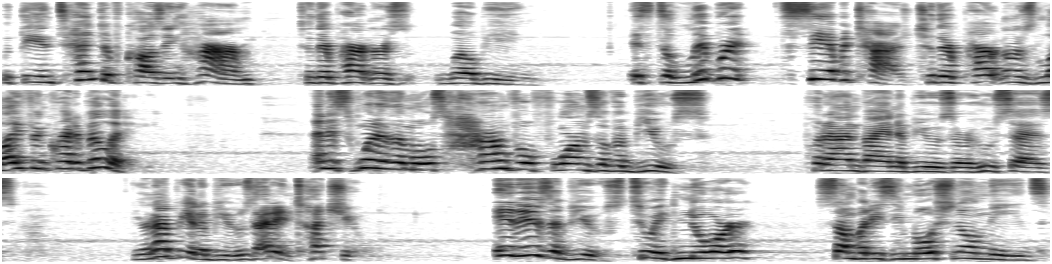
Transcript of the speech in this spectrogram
with the intent of causing harm to their partner's well-being. It's deliberate sabotage to their partner's life and credibility. And it's one of the most harmful forms of abuse put on by an abuser who says, you're not being abused, I didn't touch you. It is abuse to ignore somebody's emotional needs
